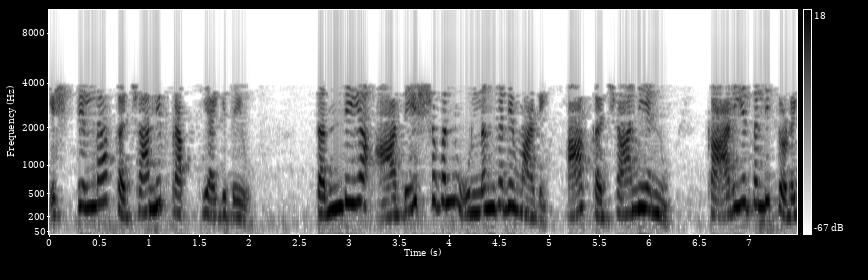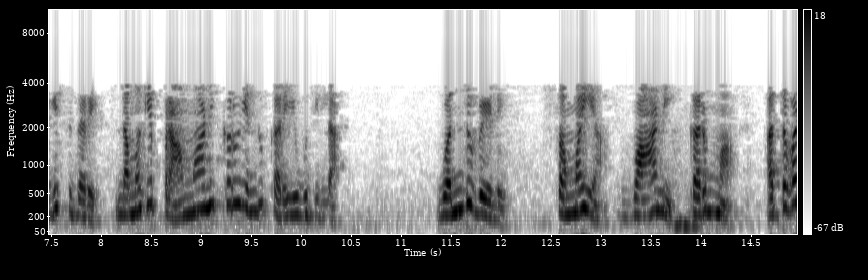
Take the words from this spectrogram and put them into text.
ಎಷ್ಟೆಲ್ಲಾ ಖಜಾನೆ ಪ್ರಾಪ್ತಿಯಾಗಿದೆಯೋ, ತಂದೆಯ ಆದೇಶವನ್ನು ಉಲ್ಲಂಘನೆ ಮಾಡಿ ಆ ಖಜಾನೆಯನ್ನು ಕಾರ್ಯದಲ್ಲಿ ತೊಡಗಿಸಿದರೆ ನಮಗೆ ಪ್ರಾಮಾಣಿಕರು ಎಂದು ಕರೆಯುವುದಿಲ್ಲ. ಒಂದು ವೇಳೆ ಸಮಯ, ವಾಣಿ, ಕರ್ಮ ಅಥವಾ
